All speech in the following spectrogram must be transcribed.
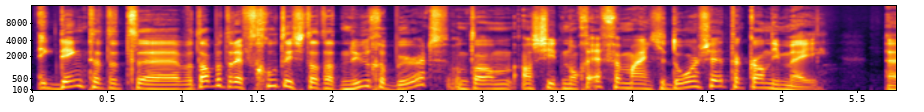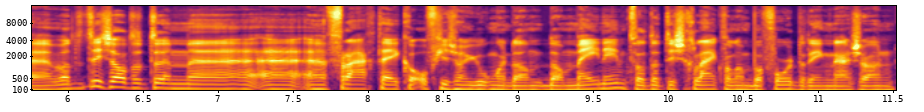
ik denk dat het eh, wat dat betreft goed is dat dat nu gebeurt. Want dan, als je het nog even een maandje doorzet, dan kan die mee. Eh, want het is altijd een, eh, een vraagteken of je zo'n jongen dan, dan meeneemt. Want dat is gelijk wel een bevordering naar zo'n...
